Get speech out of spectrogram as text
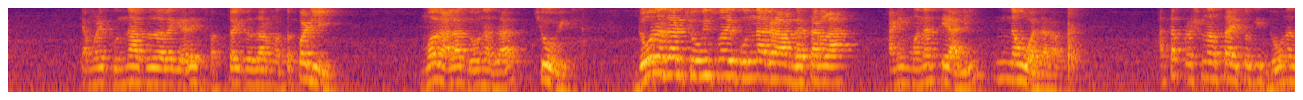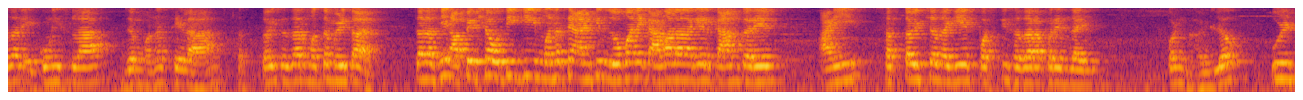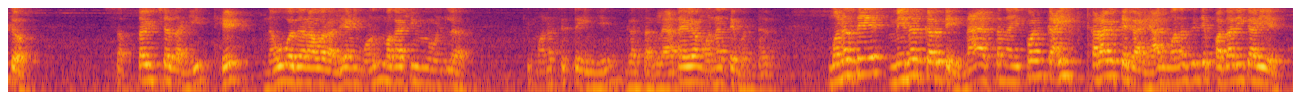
त्यामुळे पुन्हा असं झालं की अरे सत्तावीस हजार मतं पडली. मग आला दोन हजार चोवीस. दोन हजार चोवीसमध्ये पुन्हा ग्राफ घसरला आणि मनसे आली नऊ हजारावर आता प्रश्न असा येतो की दोन हजार एकोणीसला जर मनसेला सत्तावीस हजार मतं मिळतात तर अशी अपेक्षा होती की मनसे आणखीन जोमाने कामाला लागेल काम करेल आणि सत्तावीसच्या जागी पस्तीस हजारापर्यंत जाईल. पण घडलं उलट. सत्तावीसच्या जागी थेट नऊ हजारावर आले आणि म्हणून मगाशी मी म्हटलं की मनसेचं इंजिन घसरलं आता या मनसेबद्दल. मनसे मेहनत करते नाही असं नाही पण काही ठराविक ठिकाणी. आज मनसेचे पदाधिकारी आहेत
